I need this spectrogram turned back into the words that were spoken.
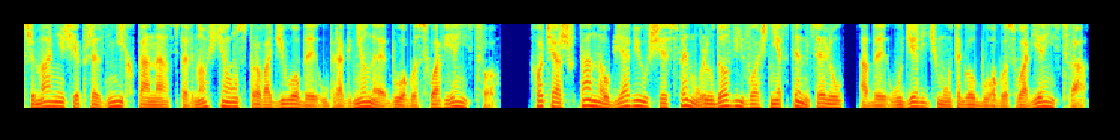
trzymanie się przez nich Pana z pewnością sprowadziłoby upragnione błogosławieństwo. Chociaż Pan objawił się swemu ludowi właśnie w tym celu, aby udzielić mu tego błogosławieństwa,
